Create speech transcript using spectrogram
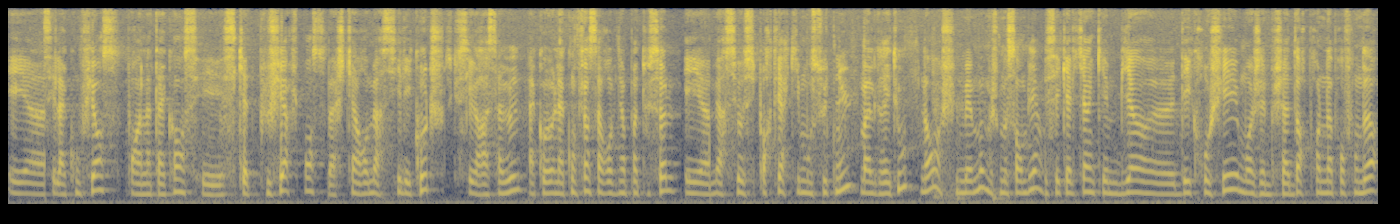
Et euh, c'est la confiance. Pour un attaquant, c'est ce qu'il y a de plus cher, je pense. Bah, je tiens à remercier les coachs, parce que c'est grâce à eux. La, confiance, ça revient pas tout seul. Et euh, merci aux supporters qui m'ont soutenu, malgré tout. Non, je suis le même homme, je me sens bien. C'est quelqu'un qui aime bien euh, décrocher. Moi, j'adore prendre la profondeur.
